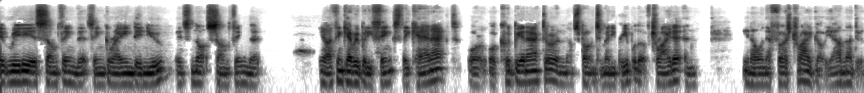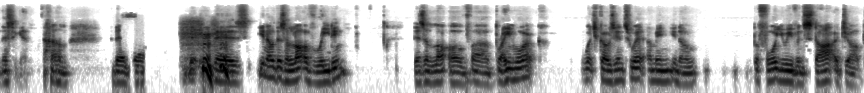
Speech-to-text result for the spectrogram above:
it really is something that's ingrained in you it's not something that you know, I think everybody thinks they can act or or could be an actor, and I've spoken to many people that have tried it, and you know, when their first try, go, yeah, I'm not doing this again. Um, there's uh, there's you know, there's a lot of reading, there's a lot of uh, brain work which goes into it. I mean, you know, before you even start a job,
